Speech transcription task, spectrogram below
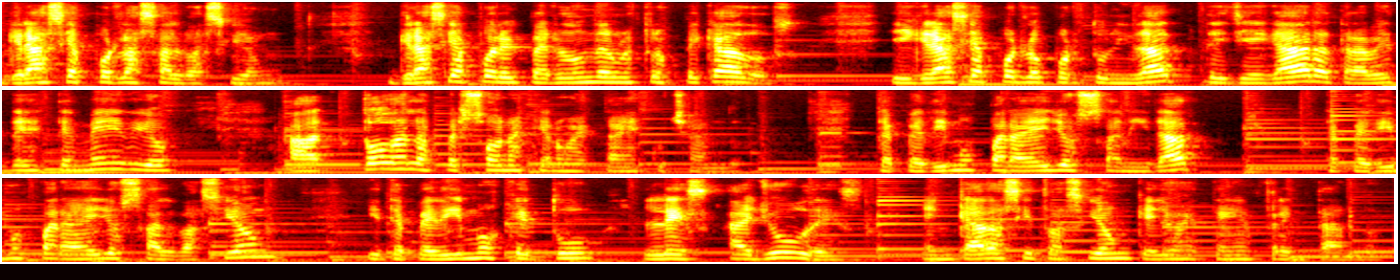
Gracias por la salvación. Gracias por el perdón de nuestros pecados. Y gracias por la oportunidad de llegar a través de este medio a todas las personas que nos están escuchando. Te pedimos para ellos sanidad, te pedimos para ellos salvación y te pedimos que tú les ayudes en cada situación que ellos estén enfrentando.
